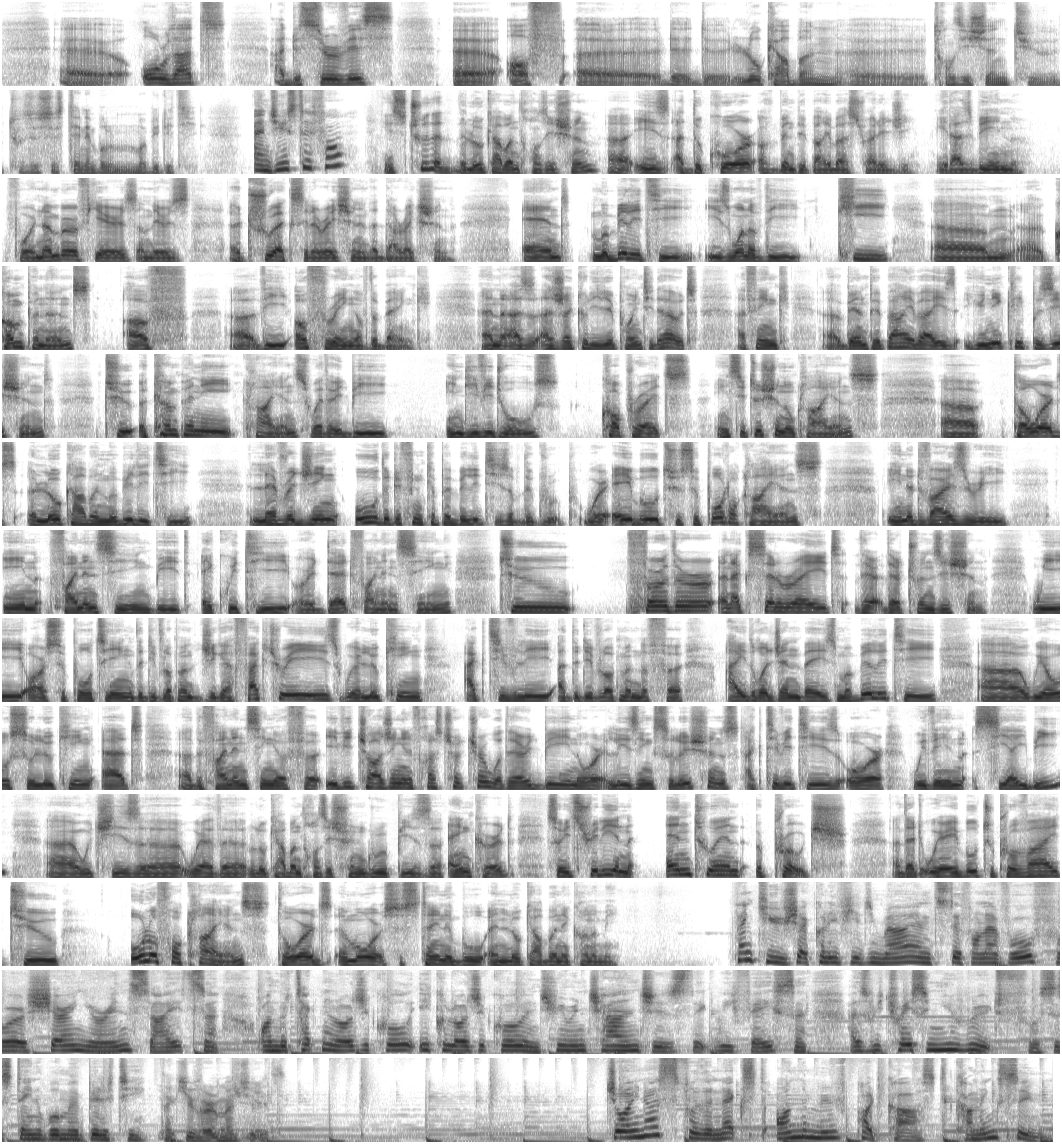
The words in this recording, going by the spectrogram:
Uh, all that at the service uh, of uh, the, the, low carbon uh, transition to, to the sustainable mobility. And you? It's true that the low carbon transition uh, is at the core of BNP Paribas' strategy. It has been for a number of years, and there's a true acceleration in that direction. And mobility is one of the key um, uh, components of uh, the offering of the bank. And as, as Jacques Olivier pointed out, I think uh, BNP Paribas is uniquely positioned to accompany clients, whether it be individuals, corporates, institutional clients, uh, towards a low carbon mobility leveraging all the different capabilities of the group. We're able to support our clients in advisory, in financing, be it equity or debt financing, to further and accelerate their, their transition. We are supporting the development of gigafactories. We're looking actively at the development of uh, hydrogen-based mobility. Uh, we are also looking at uh, the financing of uh, EV charging infrastructure, whether it be in our leasing solutions activities or within CIB, uh, which is uh, where the low carbon transition group is anchored. So it's really an end-to-end approach that we're able to provide to all of our clients towards a more sustainable and low carbon economy. Thank you, Jacques Olivier Dumas and Stéphane Lavau, for sharing your insights on the technological, ecological, and human challenges that we face as we trace a new route for sustainable mobility. Thank you very much, Edith. Join us for the next On the Move podcast coming soon.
